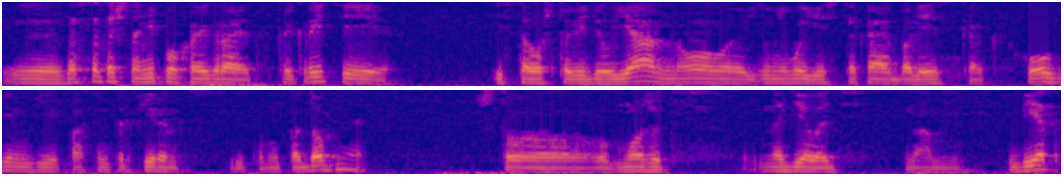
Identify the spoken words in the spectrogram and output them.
э, достаточно неплохо играет в прикрытии из того, что видел я, но у него есть такая болезнь, как холдинги, пас интерференс и тому подобное, что может наделать нам бед.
